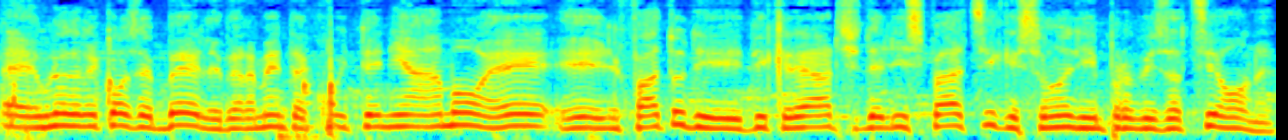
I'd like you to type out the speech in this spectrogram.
Eh, una delle cose belle veramente a cui teniamo è, è il fatto di, di, crearci degli spazi che sono di improvvisazione.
